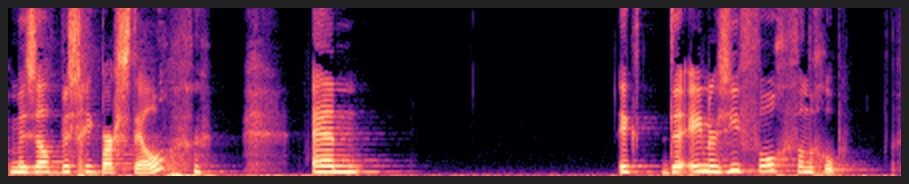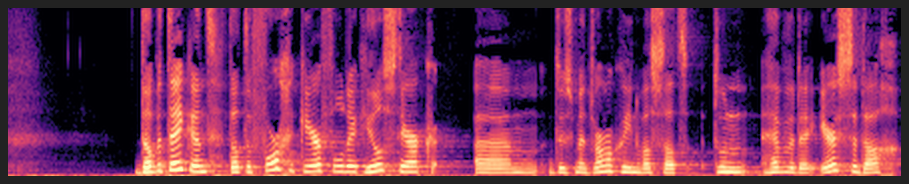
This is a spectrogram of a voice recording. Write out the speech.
mezelf beschikbaar stel. en ik de energie volg van de groep. Dat betekent dat de vorige keer voelde ik heel sterk, um, dus met Drummer Queen was dat, toen hebben we de eerste dag,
